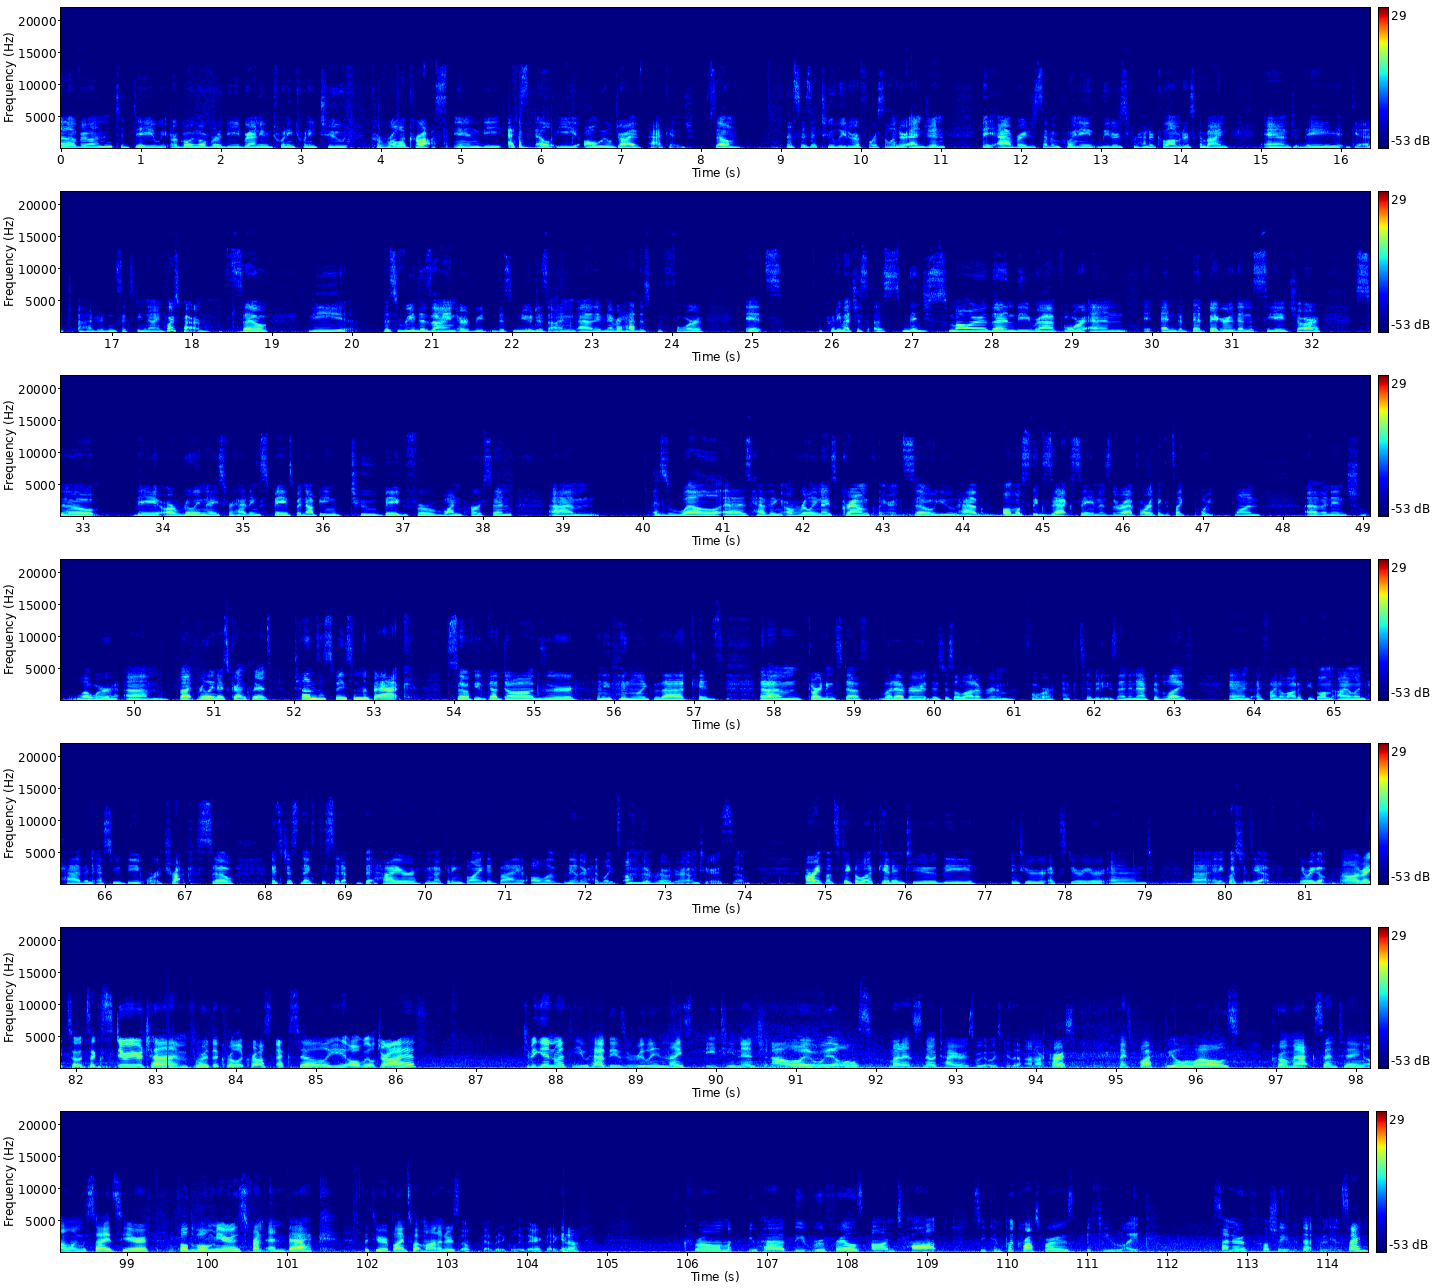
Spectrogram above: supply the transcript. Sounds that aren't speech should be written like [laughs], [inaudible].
Hello everyone, today we are going over the brand new 2022 Corolla Cross in the XLE all-wheel drive package. So this is a 2 liter 4 cylinder engine. They average 7.8 liters per 100 kilometers combined and they get 169 horsepower. So the this redesign or re, this new design, uh, they've never had this before. It's pretty much just a smidge smaller than the RAV4 and, and a bit bigger than the CHR. So they are really nice for having space, but not being too big for one person. Um, as well as having a really nice ground clearance. So you have almost the exact same as the RAV4. I think it's like 0.1 of an inch lower, um, but really nice ground clearance. Tons of space in the back. So if you've got dogs or anything like that, kids, um, gardening stuff, whatever, there's just a lot of room for activities and an active life. And I find a lot of people on the island have an SUV or a truck. So it's just nice to sit up a bit higher. You're not getting blinded by all of the other headlights [laughs] on the road around here. So, all right, let's take a look, get into the interior, exterior, and uh, any questions you have. Here we go. All right, so it's exterior time for the Corolla Cross XLE all-wheel drive. To begin with, you have these really nice 18-inch alloy wheels, mud and snow tires. We always do that on our cars. Nice black wheel wells, chrome accenting along the sides here. Foldable mirrors, front and back, with your blind spot monitors. Oh, got a bit of glue there, gotta get off. Chrome, you have the roof rails on top so you can put crossbars if you like. Sunroof, I'll show you that from the inside.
